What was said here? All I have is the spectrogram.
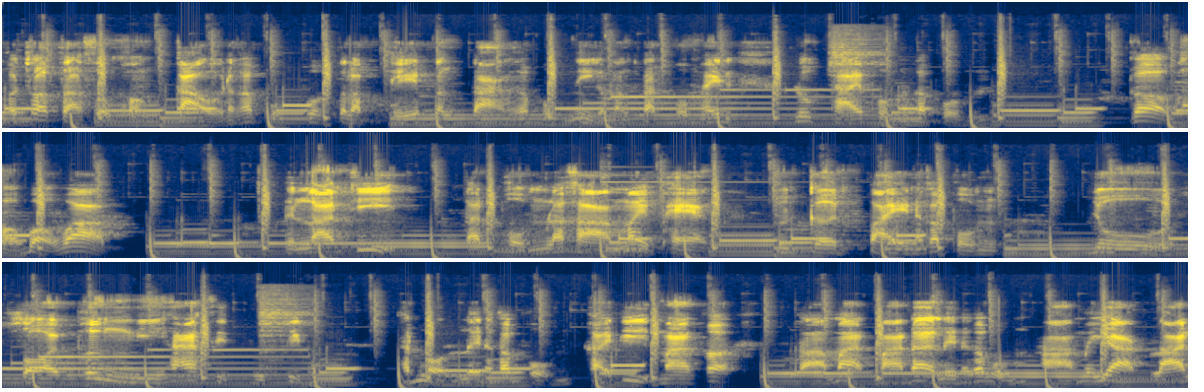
เขาชอบสะสมของเก่านะครับผมพวกตลับเทปต่างๆนะครับผมนี่กำลังตัดผมให้ลูกชายผมนะครับผม ก็ขอบอกว่า เป็นร้านที่ ตัดผมราคาไม่แพงจนเกินไปนะครับผมอยู่ซอยพึ่งมี 50อยู่ติดถนนเลยนะครับผมใครที่มาก็สามารถมาได้เลยนะครับผมหาไม่ยากร้าน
